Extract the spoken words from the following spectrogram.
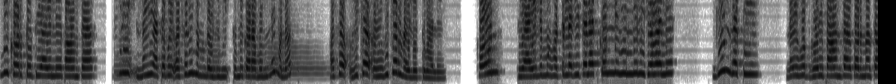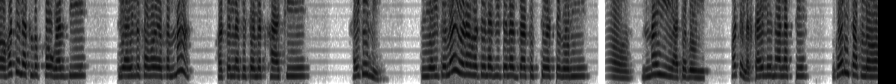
मी करतो ती आईले पाहुणचार नाही नाही आता बाई असं नाही म्हणून राहिली तुम्ही करा म्हणून नाही म्हणत. असं विचार विचारून राहिलो तुम्हाला. कोण? ती आईले मग हॉटेलला गिटालात कोण निघून गेली जेवायला? घेऊन जाती. नाही होत घरी पाहुणचार करणं तर हॉटेलातलंच खाऊ घालती. ती आईला सवय असेल ना हॉटेलला गिटालात खायची. आहे का नाही? तू आई तर लय वेळा हॉटेलला गिटालात जात असते वाटते घरी. हा, नाही आता बाई हॉटेलात काय लेणं लागते. घरीच आपलं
